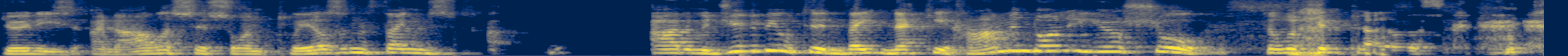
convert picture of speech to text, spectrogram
doing his analysis on players and things. Aaron, would you be able to invite Nicky Hammond onto your show to look at players?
